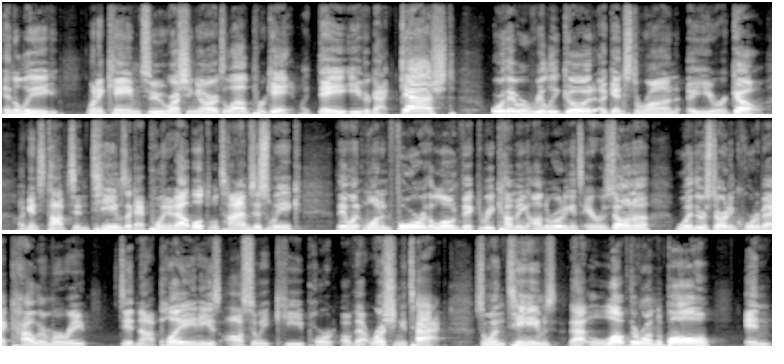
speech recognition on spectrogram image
in the league when it came to rushing yards allowed per game. Like they either got gashed or they were really good against the run a year ago against top 10 teams. Like I pointed out multiple times this week, they went one and four. The lone victory coming on the road against Arizona when their starting quarterback Kyler Murray did not play, and he is also a key part of that rushing attack. So when teams that love to run the ball and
